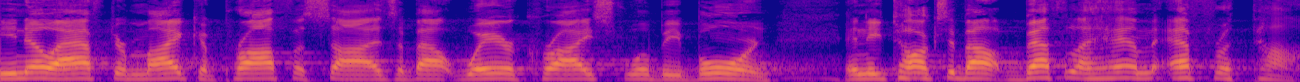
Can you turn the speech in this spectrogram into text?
you know, after Micah prophesies about where Christ will be born, and he talks about Bethlehem Ephratah,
